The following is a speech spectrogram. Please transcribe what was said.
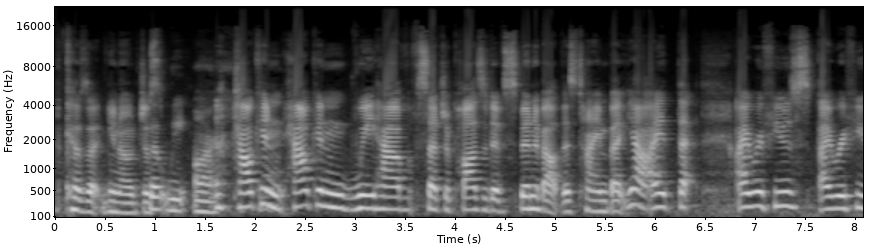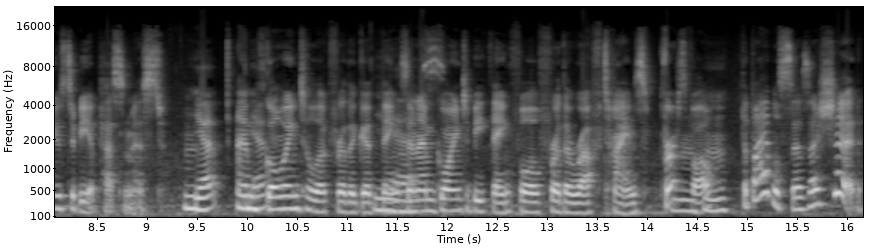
because uh, you know just But we aren't. how can how can we have such a positive spin about this time? But yeah, I that I refuse I refuse to be a pessimist. Hmm. Yep. I'm yep. going to look for the good things and I'm going to be thankful for the rough times. 1st of all, mm-hmm. the Bible says I should.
